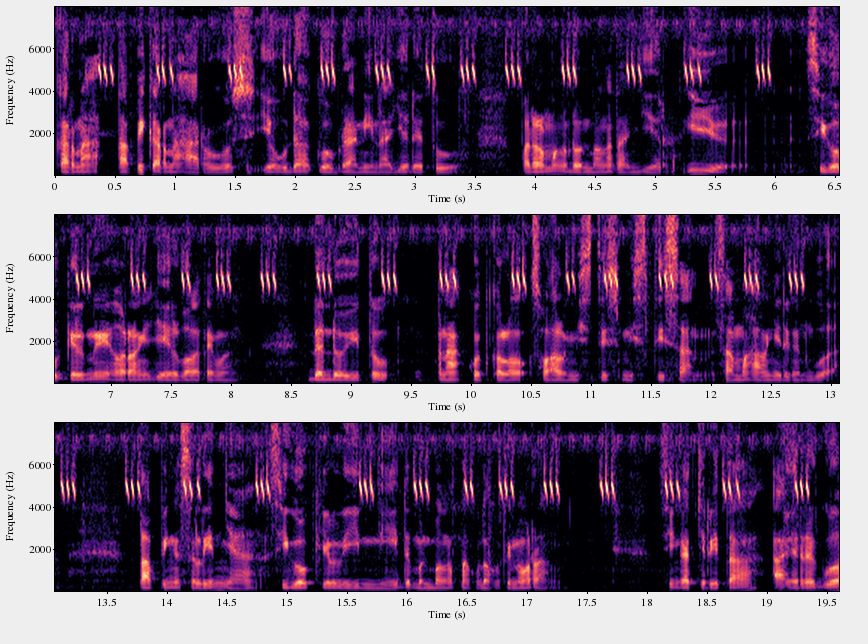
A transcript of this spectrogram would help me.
karena tapi karena harus ya udah gue beraniin aja deh tuh padahal mah ngedown banget anjir. Iya. Si gokil nih orangnya jahil banget emang. Dan doi itu penakut kalau soal mistis mistisan sama halnya dengan gue tapi ngeselinnya si gokil ini demen banget nakut nakutin orang. Singkat cerita akhirnya gue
